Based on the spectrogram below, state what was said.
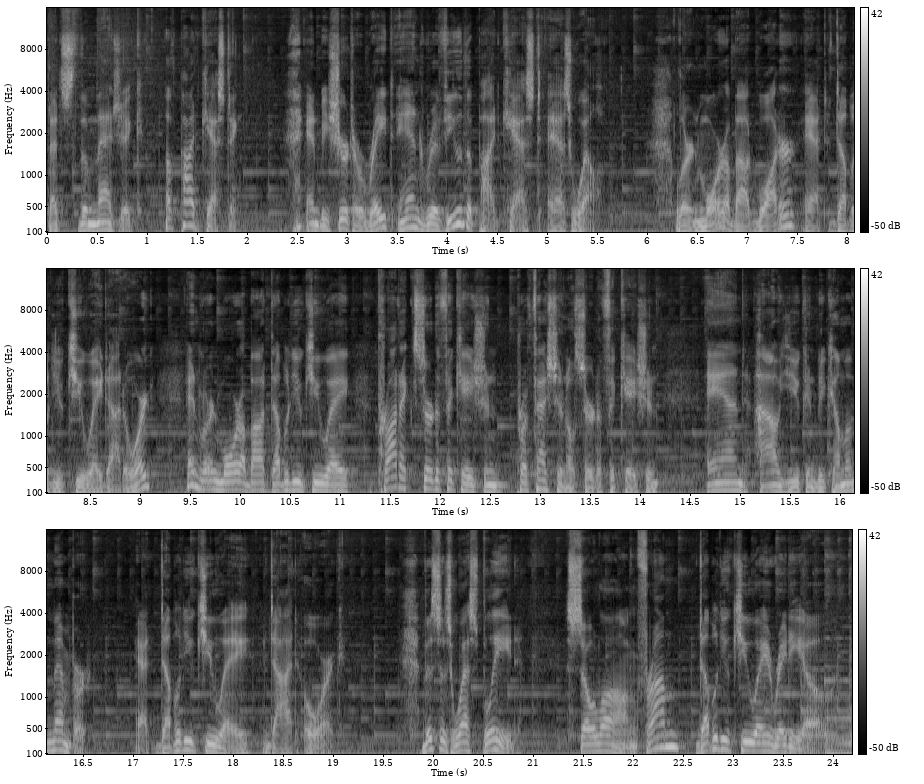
That's the magic of podcasting. And be sure to rate and review the podcast as well. Learn more about water at WQA.org and learn more about WQA product certification, professional certification, and how you can become a member at wqa.org. This is Wes Bleed. So long from WQA Radio.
